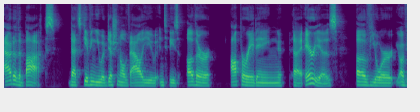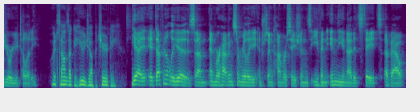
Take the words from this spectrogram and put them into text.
out of the box that's giving you additional value into these other operating uh, areas of your of your utility. It sounds like a huge opportunity. Yeah, it, it definitely is, um, and we're having some really interesting conversations even in the United States about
